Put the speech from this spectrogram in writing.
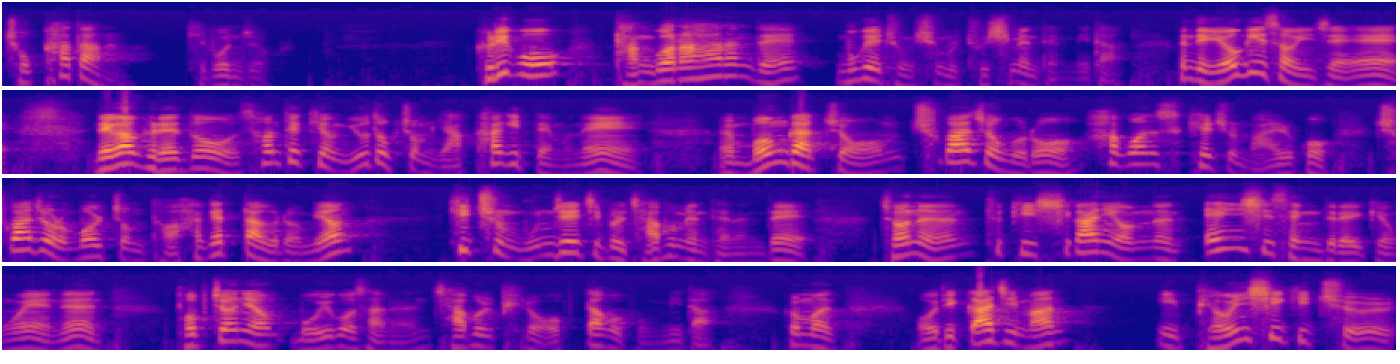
족하다는 기본적으로. 그리고 단거나 하는데 무게 중심을 두시면 됩니다. 근데 여기서 이제 내가 그래도 선택형 유독 좀 약하기 때문에 뭔가 좀 추가적으로 학원 스케줄 말고 추가적으로 뭘 좀 더 하겠다 그러면 기출 문제집을 잡으면 되는데 저는 특히 시간이 없는 NC생들의 경우에는 법전형 모의고사는 잡을 필요 없다고 봅니다. 그러면 어디까지만 이 변시 기출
